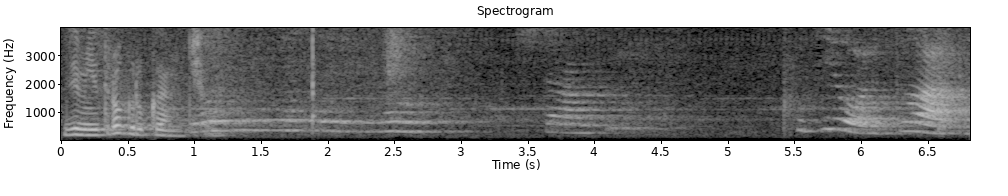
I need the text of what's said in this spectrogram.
Дим, не трогай руками ничего. Там. Где он, папа?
